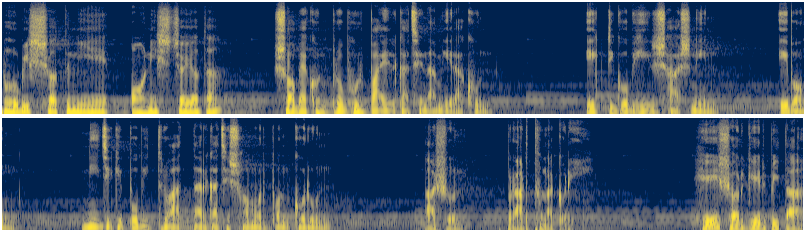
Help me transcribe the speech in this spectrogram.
ভবিষ্যৎ নিয়ে অনিশ্চয়তা সব এখন প্রভুর পায়ের কাছে নামিয়ে রাখুন। একটি গভীর শ্বাস নিন এবং নিজেকে পবিত্র আত্মার কাছে সমর্পণ করুন। আসুন, প্রার্থনা করি। হে স্বর্গের পিতা,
